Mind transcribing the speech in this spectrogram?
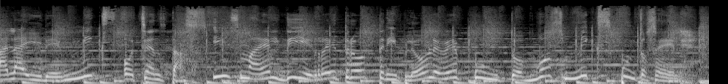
Al aire, Mix 80s, Ismael D. Retro, www.vozmix.cl.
